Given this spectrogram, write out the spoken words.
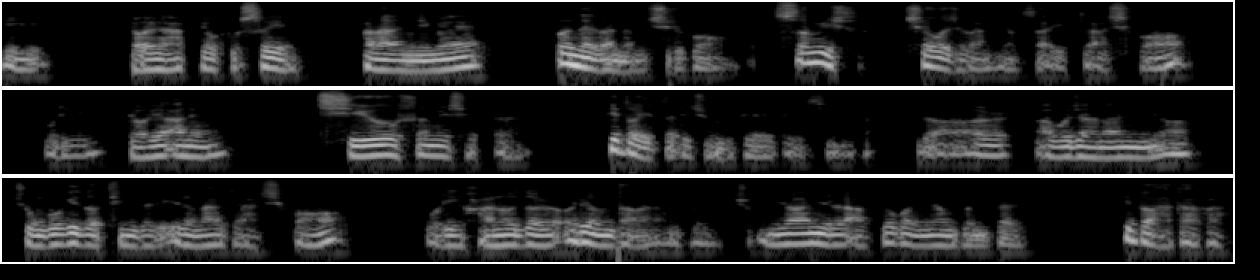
이 교회 학교 부서에 하나님의 은혜가 넘치고 썸이 세워져가는 역사 있게 하시고 우리 교회 안에 치유 서밋들 기도의 들이 준비되어야 되겠습니다. 늘 아버지 하나님이여 중보기도 팀들이 일어나게 하시고 우리 한우들 어려움 당하는 분, 중요한 일을 앞두고 있는 분들 기도하다가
